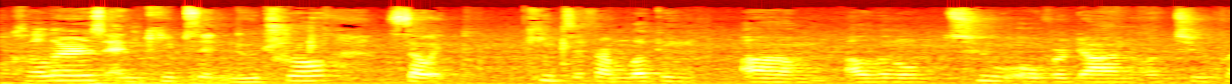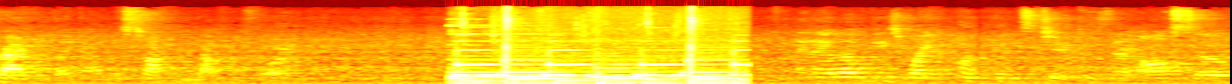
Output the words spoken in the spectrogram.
Colors and keeps it neutral so it keeps it from looking um, a little too overdone or too crowded like I was talking about before. And I love these white pumpkins too because they're also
